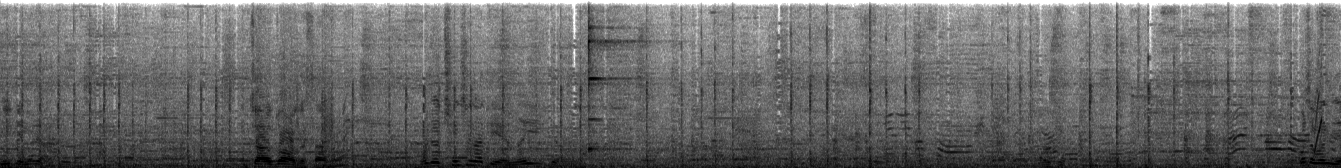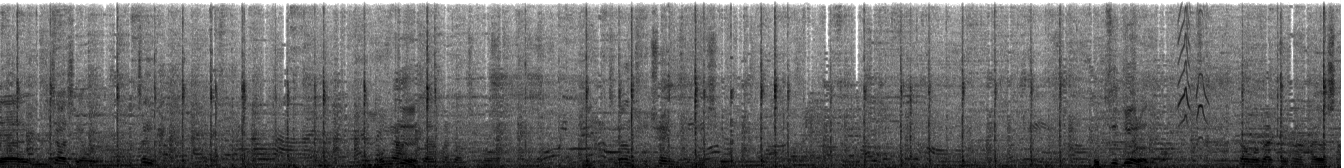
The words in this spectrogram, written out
你点不了。你加了多少个三了？我就轻轻的点了一点。OK。为什么你你这样写我正卡？名字三号上车。你这样出去你怎么修？我字对了对吧？让我再看看还有啥，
